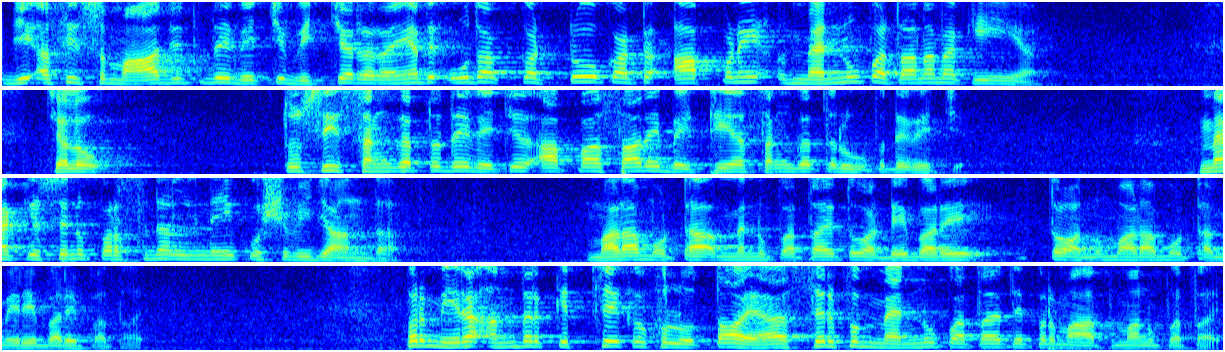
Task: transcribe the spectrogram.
ਜੇ ਅਸੀਂ ਸਮਾਜ ਦੇ ਵਿੱਚ ਵਿਚਰ ਰਹੇ ਹਾਂ ਤੇ ਉਹਦਾ ਘੱਟੋ ਘੱਟ ਆਪਣੇ, ਮੈਨੂੰ ਪਤਾ ਨਾ ਮੈਂ ਕੀ ਆ ਚਲੋ, ਤੁਸੀਂ ਸੰਗਤ ਦੇ ਵਿੱਚ, ਆਪਾਂ ਸਾਰੇ ਬੈਠੇ ਆ ਸੰਗਤ ਰੂਪ ਦੇ ਵਿੱਚ। ਮੈਂ ਕਿਸੇ ਨੂੰ ਪਰਸਨਲ ਨਹੀਂ ਕੁਝ ਵੀ ਜਾਣਦਾ। ਮਾੜਾ ਮੋਟਾ ਮੈਨੂੰ ਪਤਾ ਹੈ ਤੁਹਾਡੇ ਬਾਰੇ, ਤੁਹਾਨੂੰ ਮਾੜਾ ਮੋਟਾ ਮੇਰੇ ਬਾਰੇ ਪਤਾ ਹੈ। ਪਰ ਮੇਰਾ ਅੰਦਰ ਕਿੱਥੇ ਕੁ ਖਲੋਤਾ ਹੋਇਆ, ਸਿਰਫ ਮੈਨੂੰ ਪਤਾ ਹੈ ਤੇ ਪ੍ਰਮਾਤਮਾ ਨੂੰ ਪਤਾ ਹੈ।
